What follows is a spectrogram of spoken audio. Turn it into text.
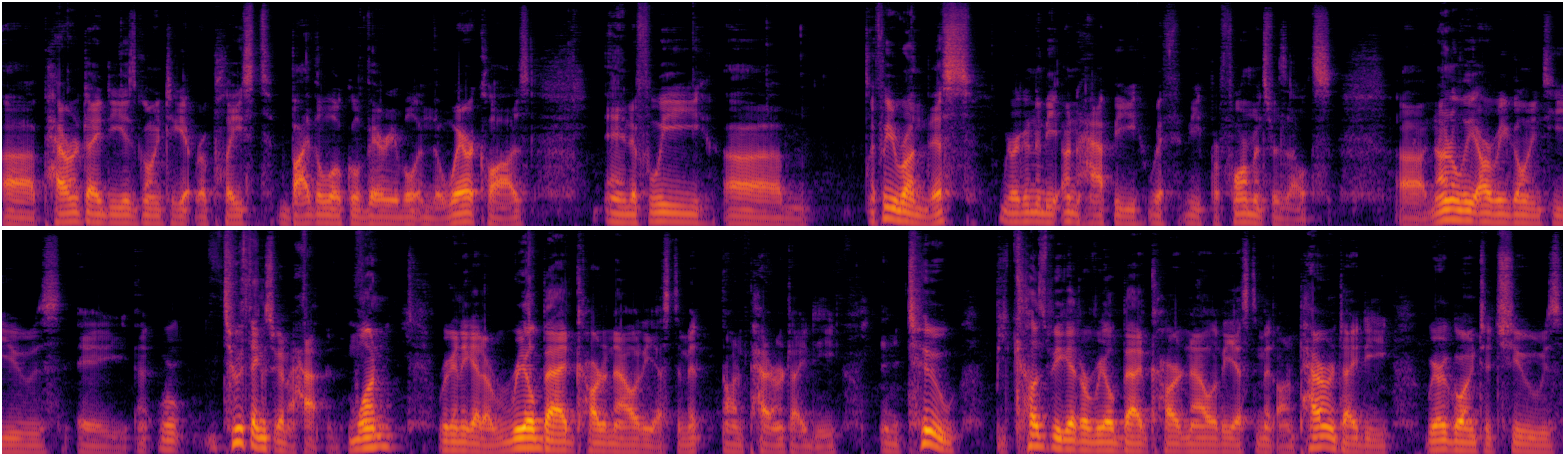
uh, parent ID is going to get replaced by the local variable in the where clause. And if we, um, if we run this, we're going to be unhappy with the performance results. Uh, not only are we going to use a, well, two things are going to happen. One, we're going to get a real bad cardinality estimate on parent ID. And two, because we get a real bad cardinality estimate on parent ID, we're going to choose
